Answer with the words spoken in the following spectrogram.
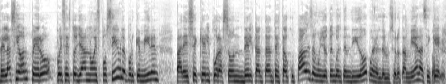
relación, pero pues esto ya no es posible porque miren, parece que el corazón del cantante está ocupado y según yo tengo entendido, pues el de Lucero también, así que bien.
